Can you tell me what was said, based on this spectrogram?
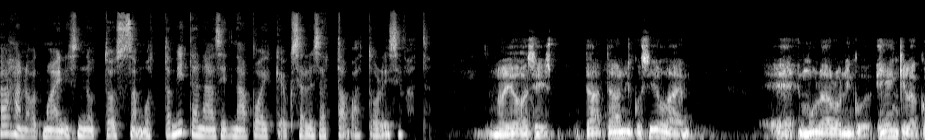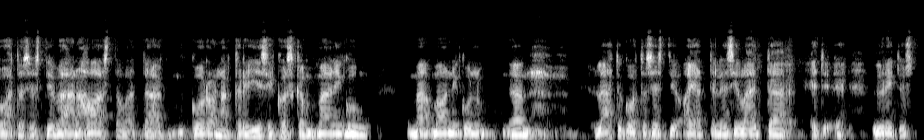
vähän olet maininnut tuossa, mutta mitä nämä sitten nämä poikkeukselliset tavat olisivat? No joo, siis tämä on niin kuin sillain, eh, mulle on ollut niin kuin henkilökohtaisesti vähän haastava tämä koronakriisi, koska mä, niin kuin, mm. mä, mä oon niin kuin, ähm, lähtökohtaisesti ajattelen sillä, että, että yritys,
